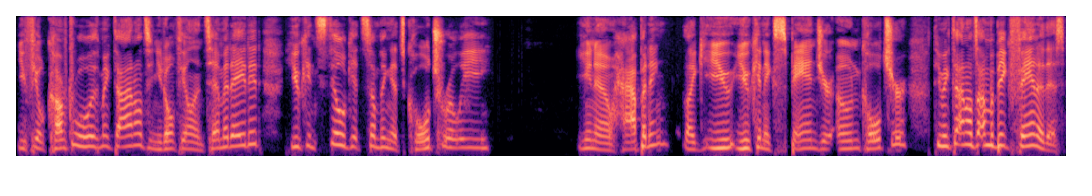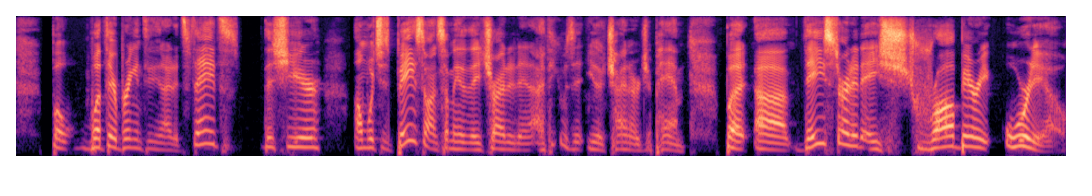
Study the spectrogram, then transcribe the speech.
you feel comfortable with McDonald's and you don't feel intimidated, you can still get something that's culturally you know happening like you you can expand your own culture through mcdonald's i'm a big fan of this but what they're bringing to the united states this year um, which is based on something that they tried it in i think it was either china or japan but uh, they started a strawberry oreo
